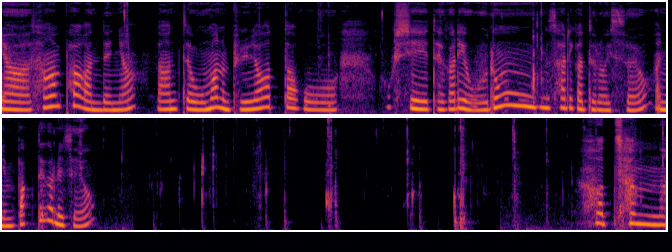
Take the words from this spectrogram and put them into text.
야 상한 파악 안 되냐? 나한테 5만 원 빌려갔다고 혹시 대가리에 우동사리가 들어있어요? 아니면 빡대가리세요? 허참나.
